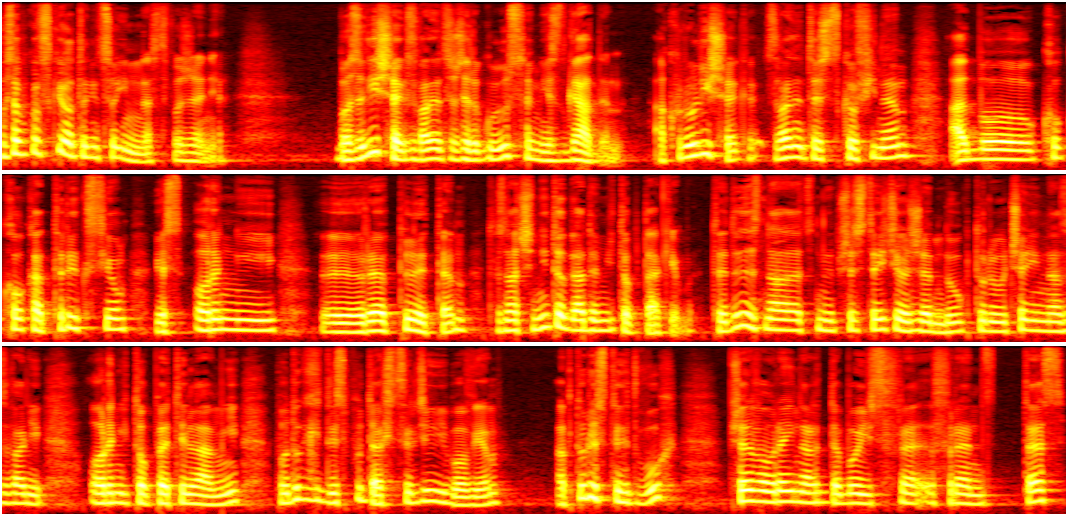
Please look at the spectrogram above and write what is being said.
U Sapkowskiego to nieco inne stworzenie. Bazyliszek, zwany też Regulusem, jest gadem, a króliszek, zwany też skofinem albo kokatryksją, jest ornireplytem, to znaczy ni to gadem, ni to ptakiem. To jedyny znany przedstawiciel rzędu, który uczeni nazwali ornitopetylami. Po długich dysputach stwierdzili bowiem, a który z tych dwóch przerwał Reinhard de Bois Frentes,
